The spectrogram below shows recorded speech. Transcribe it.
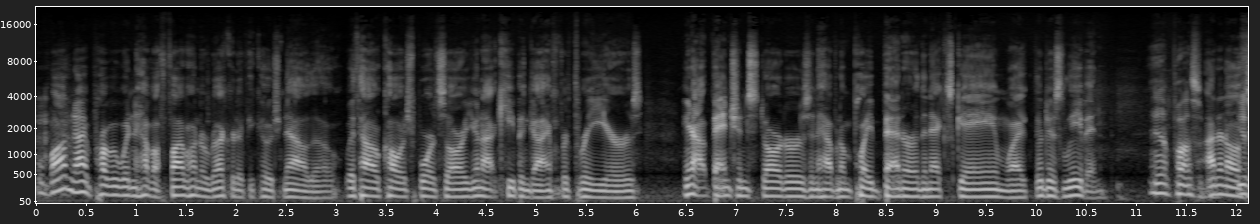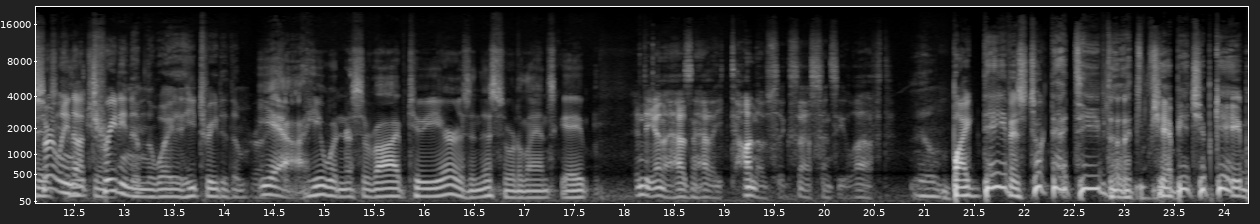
Well, Bob Knight probably wouldn't have a 500 record if he coached now, though. With how college sports are, you're not keeping guys for three years. You're not benching starters and having them play better the next game. Like they're just leaving. Yeah, possible. I don't know You're his certainly not coaching- treating him the way he treated them. Yeah, he wouldn't have survived two years in this sort of landscape. Indiana hasn't had a ton of success since he left. Mike Davis took that team to the championship game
